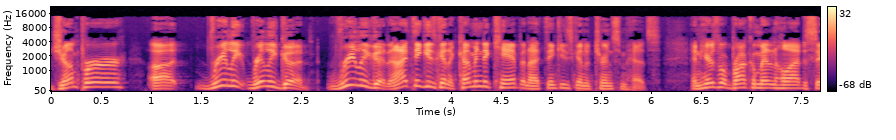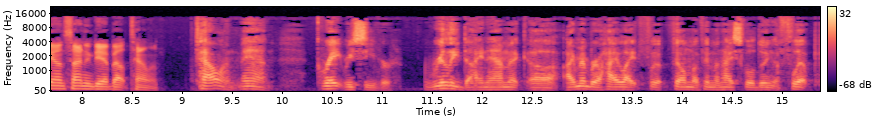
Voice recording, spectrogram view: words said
jumper. Uh, really, really good. Really good. And I think he's going to come into camp and I think he's going to turn some heads. And here's what Bronco Mendenhall had to say on signing day about Talon. Talon, man, great receiver. Really dynamic. Uh, I remember a highlight flip film of him in high school doing a flip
